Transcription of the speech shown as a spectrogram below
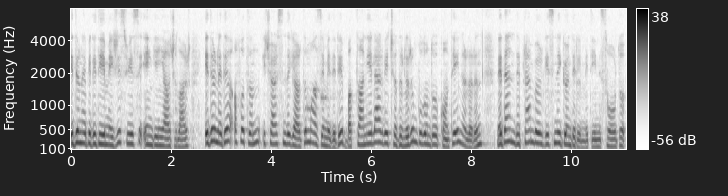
Edirne Belediye Meclis Üyesi Engin Yağcılar, Edirne'de AFAD'ın içerisinde yardım malzemeleri, battaniyeler ve çadırların bulunduğu konteynerların neden deprem bölgesine gönderilmediğini sordu.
